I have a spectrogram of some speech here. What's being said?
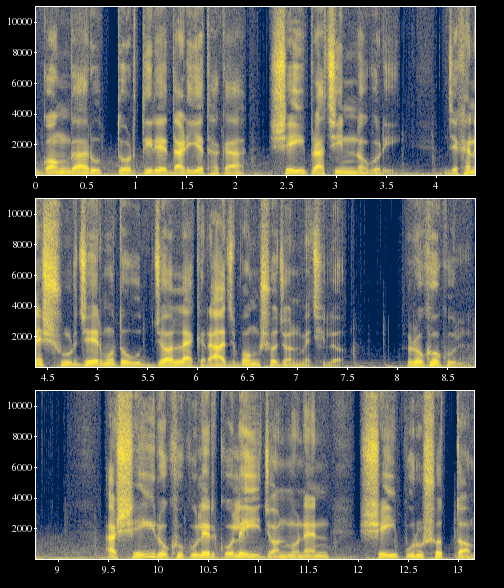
গঙ্গার উত্তর তীরে দাঁড়িয়ে থাকা সেই প্রাচীন নগরী, যেখানে সূর্যের মতো উজ্জ্বল এক রাজবংশ জন্মেছিল, রঘুকুল। আর সেই রঘুকুলের কোলেই জন্ম নেন সেই পুরুষোত্তম,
